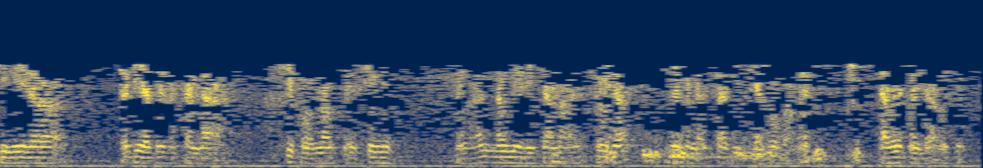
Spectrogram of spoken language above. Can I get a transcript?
ဒီနေ့တော့တတိယသစ္စာကလာရှိပုံလောက်ပဲရှင်းနေ တယ်ငါနောက်နေ့ဒီကျမှသုံးကြဒီကလာစသည်ကျဖို့ပါပဲဒါပဲဆိုကြအောင်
